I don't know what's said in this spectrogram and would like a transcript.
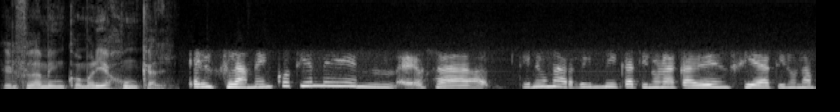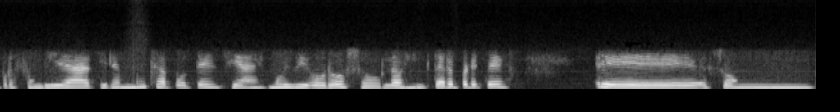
el flamenco, María Juncal? El flamenco tiene, eh, o sea, tiene una rítmica, tiene una cadencia, tiene una profundidad, tiene mucha potencia, es muy vigoroso. Los intérpretes eh, son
